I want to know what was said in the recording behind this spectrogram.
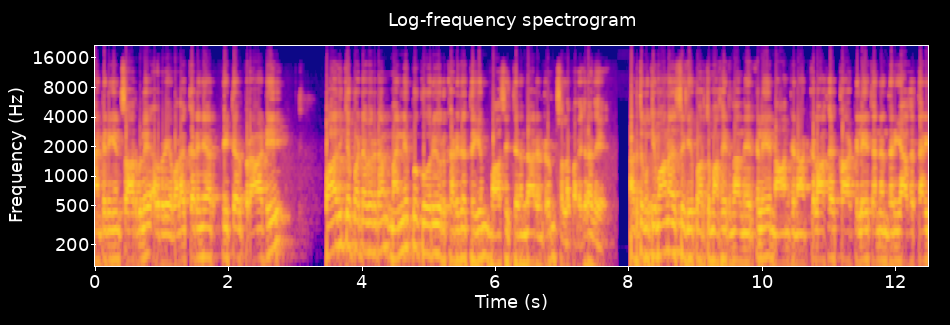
ஆண்டனியின் சார்பிலே அவருடைய வழக்கறிஞர் பீட்டர் பிராடி பாதிக்கப்பட்டவரிடம் மன்னிப்பு கோரி ஒரு கடிதத்தையும் வாசித்திருந்தார் என்றும் சொல்லப்படுகிறது. அடுத்த முக்கியமான செய்தியை பார்த்தமாக இருந்தால் நேர்களே நான்கு நாட்களாக காட்டிலே தன்னந்தனியாக தனி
